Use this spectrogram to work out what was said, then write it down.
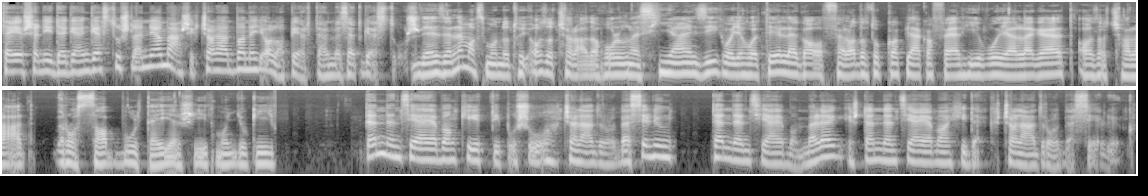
teljesen idegen gesztus lenni, a másik családban egy alapértelmezett gesztus. De ezzel nem azt mondod, hogy az a család, ahol ez hiányzik, vagy ahol tényleg a feladatok kapják a felhívó jelleget, az a család rosszabbul teljesít, mondjuk így. Tendenciájában két típusú családról beszélünk tendenciájában meleg és tendenciájában hideg családról beszélünk.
